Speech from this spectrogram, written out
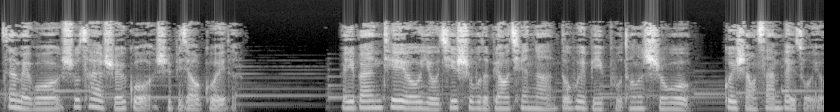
在美国，蔬菜水果是比较贵的，而一般贴有有机食物的标签呢，都会比普通的食物贵上三倍左右。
